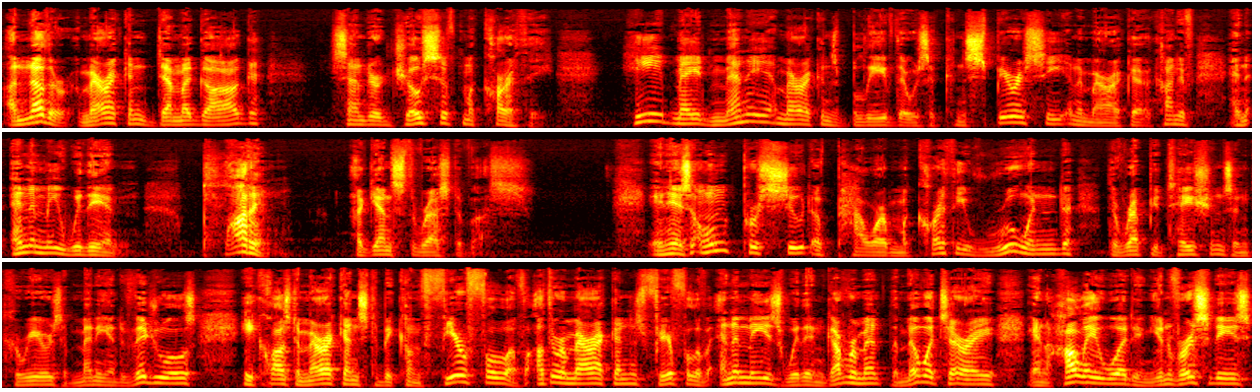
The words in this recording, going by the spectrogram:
another American demagogue, Senator Joseph McCarthy, he made many Americans believe there was a conspiracy in America, a kind of an enemy within, plotting against the rest of us. In his own pursuit of power, McCarthy ruined the reputations and careers of many individuals. He caused Americans to become fearful of other Americans, fearful of enemies within government, the military, in Hollywood, in universities.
